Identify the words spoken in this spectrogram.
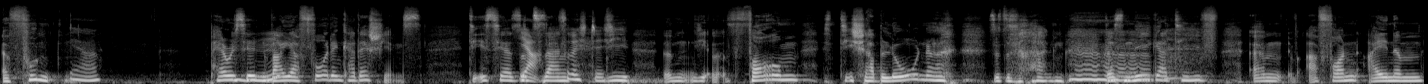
erfunden. Ja. Paris Hilton war ja vor den Kardashians. Die ist ja Mhm. Ja, sozusagen ist die, ähm, die äh, Form, die Schablone, sozusagen das Negativ ähm, von einem,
